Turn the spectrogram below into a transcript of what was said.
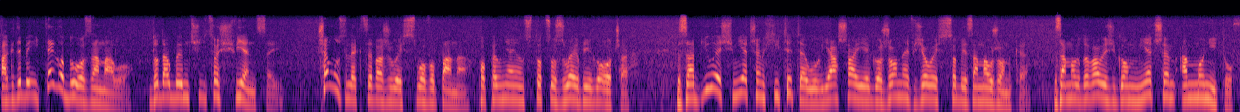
A gdyby i tego było za mało, dodałbym Ci coś więcej. Czemu zlekceważyłeś słowo Pana, popełniając to, co złe w Jego oczach? Zabiłeś mieczem Hitytę Uriasza i jego żonę wziąłeś sobie za małżonkę. Zamordowałeś go mieczem Ammonitów.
